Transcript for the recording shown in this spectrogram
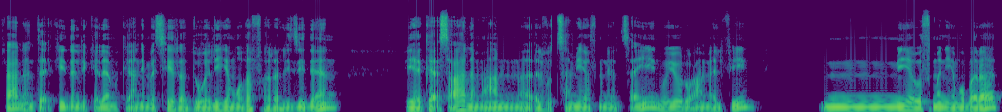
فعلا تأكيدا لكلامك يعني مسيرة دولية مظفرة لزيدان فيها كأس عالم عام 1998 ويورو عام 2000 108 مباراة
